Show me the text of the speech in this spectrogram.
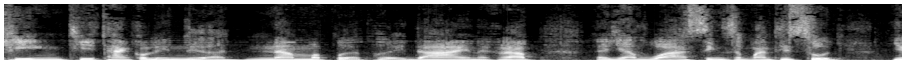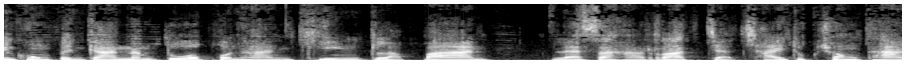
คิงที่ทางเกาหลีเหนือนำมาเปิดเผยได้นะครับและย้ำว่าสิ่งสำคัญที่สุด ยังคงเป็นการนำตัวพลหารคิงกลับบ้าน และสหรัฐจะใช้ทุกช่องทาง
